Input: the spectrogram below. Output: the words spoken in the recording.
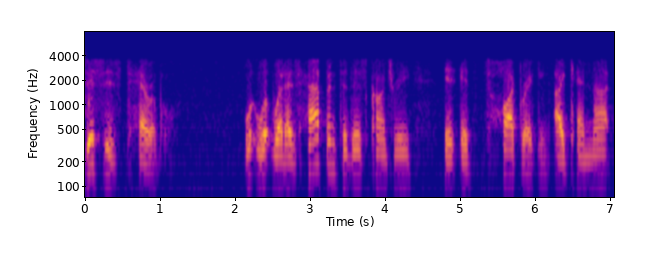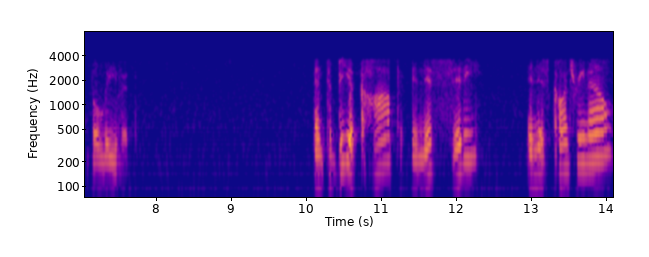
This is terrible. What, what has happened to this country, it, it's heartbreaking. I cannot believe it. And to be a cop in this city, in this country now,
